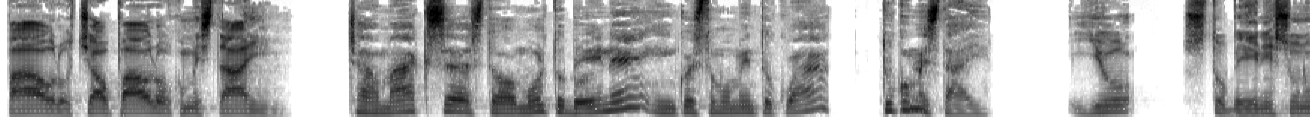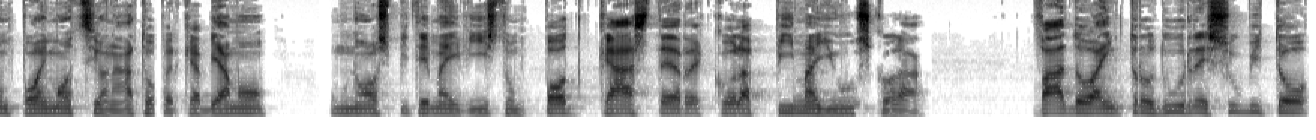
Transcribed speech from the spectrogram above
Paolo. Ciao Paolo, come stai? Ciao Max, sto molto bene in questo momento qua. Tu come stai? Io sto bene, sono un po' emozionato perché abbiamo un ospite mai visto, un podcaster con la P maiuscola. Vado a introdurre subito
